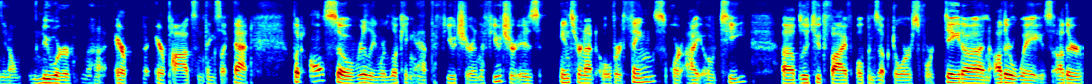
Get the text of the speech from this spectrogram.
you know newer uh, Air AirPods and things like that. But also, really, we're looking at the future, and the future is Internet over Things or IoT. Uh, Bluetooth 5 opens up doors for data and other ways, other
